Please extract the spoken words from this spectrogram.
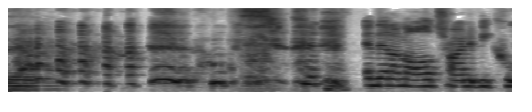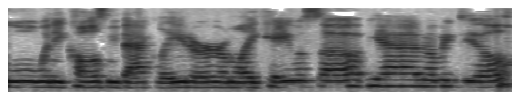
Uh, and then I'm all trying to be cool when he calls me back later. I'm like, "Hey, what's up? Yeah, no big deal."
